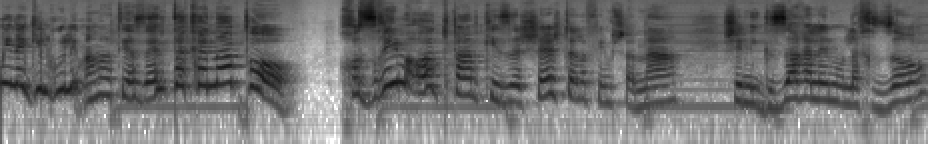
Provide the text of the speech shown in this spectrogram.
מיני גלגולים. אמרתי, אז אין תקנה פה. חוזרים עוד פעם, כי זה ששת אלפים שנה שנגזר עלינו לחזור,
